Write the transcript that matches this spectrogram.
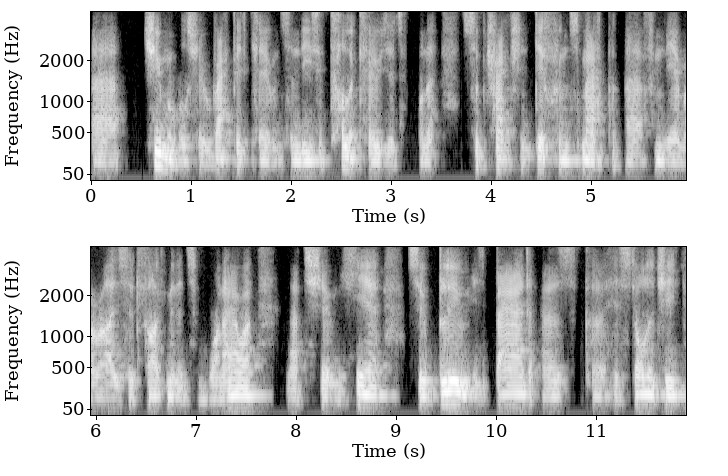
uh, tumor will show rapid clearance, and these are color coded on a subtraction difference map uh, from the MRIs at five minutes and one hour. That's shown here. So blue is bad as per histology,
